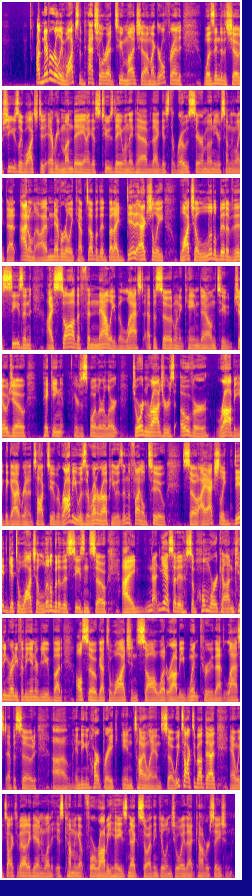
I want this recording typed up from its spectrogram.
I've never really watched The Bachelorette too much. Uh, my girlfriend was into the show. She usually watched it every Monday and I guess Tuesday when they'd have, I guess, the rose ceremony or something like that. I don't know. I've never really kept up with it, but I did actually watch a little bit of this season. I saw the finale, the last episode, when it came down to JoJo picking, here's a spoiler alert, Jordan Rogers over Robby, the guy we're going to talk to. But Robby was the runner up. He was in the final two. So I actually did get to watch a little bit of this season. So I, not, yes, I did some homework on getting ready for the interview, but also got to watch and saw what Robby went through that last episode, uh, ending in heartbreak in Thailand. So we talked about that and we talked about, again, what is coming up for Robby Hayes next. So I think you'll enjoy that conversation.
